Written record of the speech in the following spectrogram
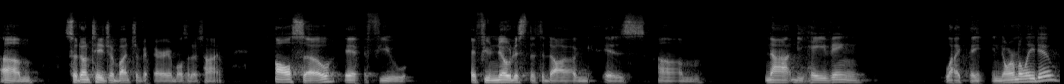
Um, so don't change a bunch of variables at a time. Also, if you if you notice that the dog is um, not behaving like they normally do,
